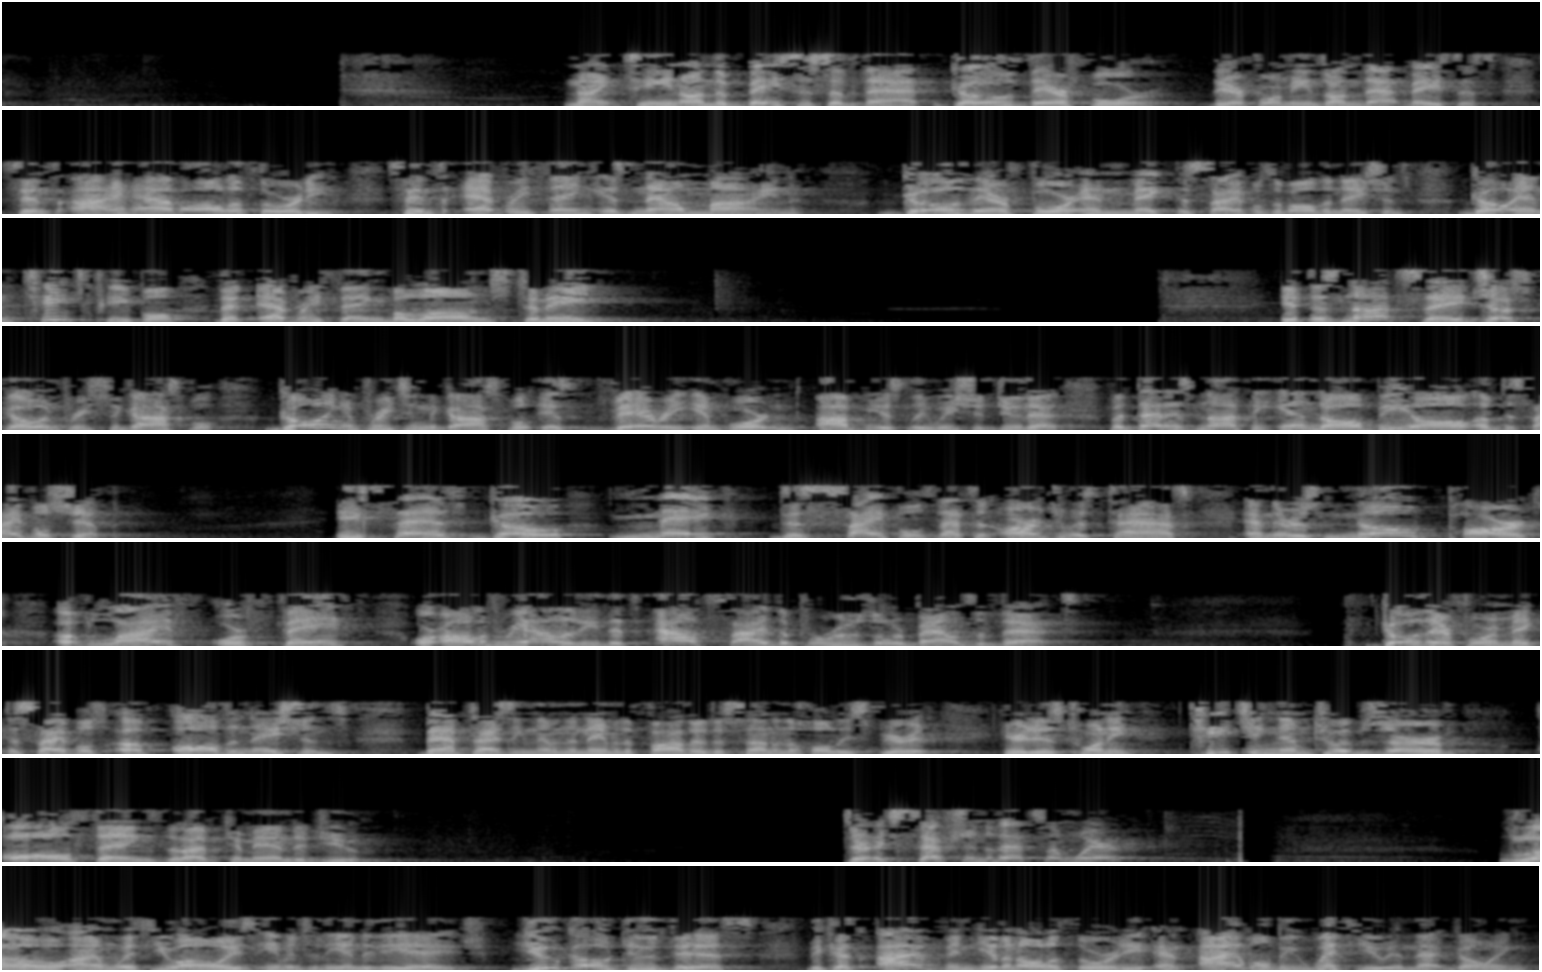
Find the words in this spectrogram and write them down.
19, on the basis of that, go therefore. Therefore means on that basis. Since I have all authority, since everything is now mine, go therefore and make disciples of all the nations. Go and teach people that everything belongs to me. It does not say just go and preach the gospel. Going and preaching the gospel is very important. Obviously we should do that. But that is not the end all be all of discipleship. He says go make disciples. That's an arduous task and there is no part of life or faith or all of reality that's outside the perusal or bounds of that. Go therefore and make disciples of all the nations, baptizing them in the name of the Father, the Son, and the Holy Spirit. Here it is 20. Teaching them to observe all things that I've commanded you. Is there an exception to that somewhere? Lo, I'm with you always, even to the end of the age. You go do this because I've been given all authority and I will be with you in that going.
